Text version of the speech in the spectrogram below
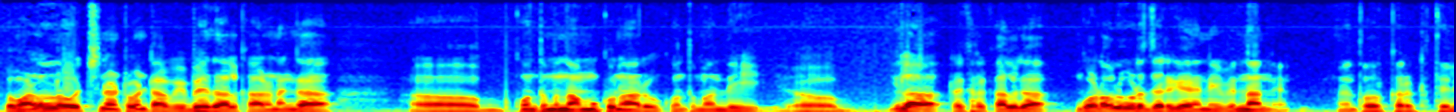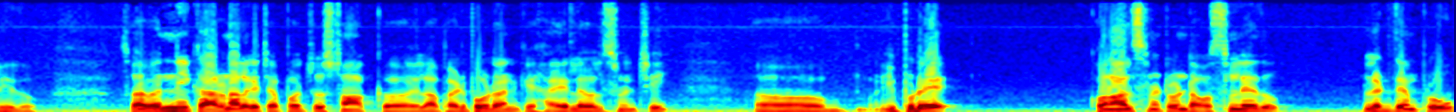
సో వాళ్ళలో వచ్చినటువంటి ఆ విభేదాల కారణంగా కొంతమంది అమ్ముకున్నారు కొంతమంది ఇలా రకరకాలుగా గొడవలు కూడా జరిగాయని విన్నాను నేను. ఎంతవరకు కరెక్ట్ తెలియదు సో అవన్నీ కారణాలుగా చెప్పొచ్చు. స్టాక్ ఇలా పడిపోవడానికి హైయర్ లెవెల్స్ నుంచి ఇప్పుడే కొనాల్సినటువంటి అవసరం లేదు. లెట్ దెమ్ ప్రూవ్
